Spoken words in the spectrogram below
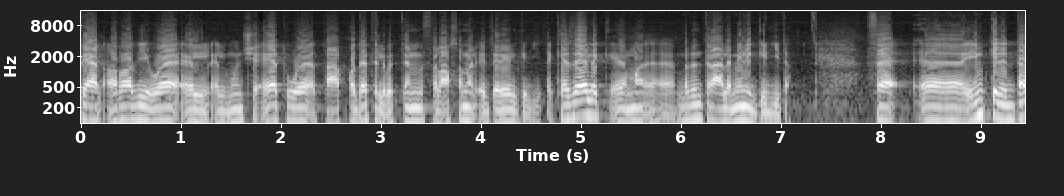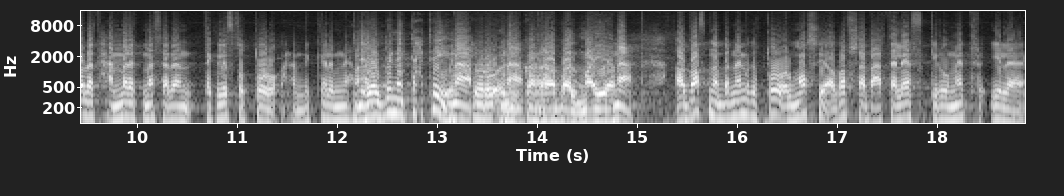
بيع الأراضي والمنشآت والتعاقدات اللي بتتم في العاصمة الإدارية الجديدة. كذلك آه، آه، مدينة العالمين الجديدة. فيمكن الدولة تحملت مثلا تكلفة الطرق. إحنا بنتكلم إن إحنا اللي هو البنية التحتية نعم، الطرق نعم. الكهرباء المية. نعم. أضفنا برنامج الطرق المصري أضاف 7000 كيلومتر إلى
